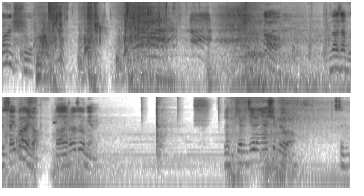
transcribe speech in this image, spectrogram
Końcu. O! Dwa zabójstwa i poziom. To rozumiem. Że pierdzielenia się było. Z tym...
